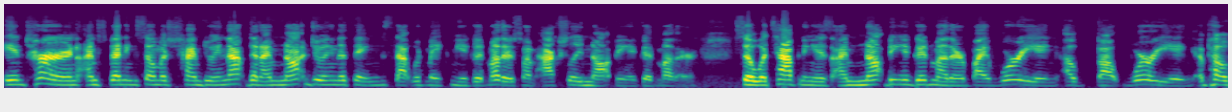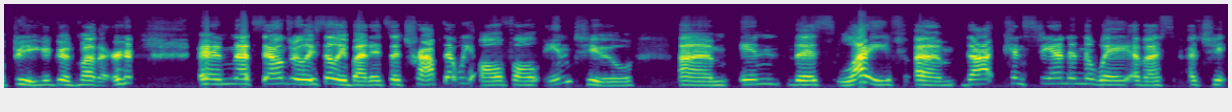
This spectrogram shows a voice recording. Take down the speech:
in turn, I'm spending so much time doing that that I'm not doing the things that would make me a good mother. So I'm actually not being a good mother. So what's happening is I'm not being a good mother by worrying about worrying about being a good mother. And that sounds really silly, but it's a trap that we all fall into um, in this life um, that can stand in the way of us ach-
